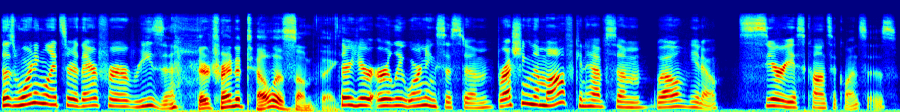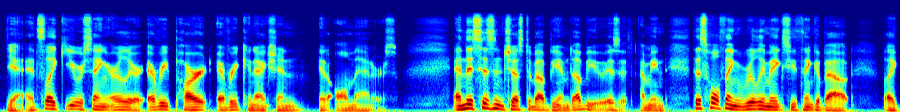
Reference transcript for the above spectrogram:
Those warning lights are there for a reason. They're trying to tell us something. They're your early warning system. Brushing them off can have some, well, you know, serious consequences. Yeah, it's like you were saying earlier, every part, every connection, it all matters. And this isn't just about BMW, is it? I mean, this whole thing really makes you think about like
